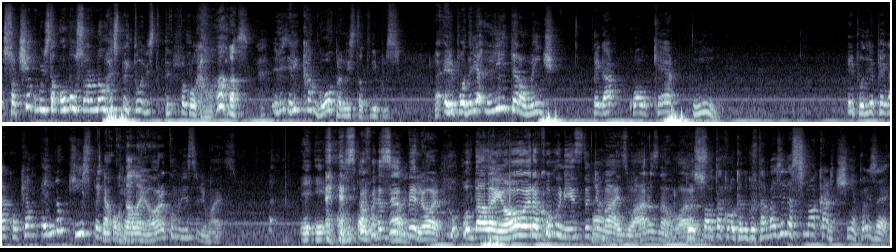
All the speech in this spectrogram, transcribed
só tinha comunista. O Bolsonaro não respeitou a lista tríplice pra colocar. Ele, ele cagou pra lista tríplice. né? Ele poderia literalmente pegar qualquer um. Ele poderia pegar qualquer um. Ele não quis pegar Não, o qualquer um. Dallagnol era comunista demais. É, é, Essa, essa é a é. melhor. O Dallagnol era comunista É. demais, o Aras não. O O pessoal tá colocando em comentário, mas ele assinou a cartinha. Pois é,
